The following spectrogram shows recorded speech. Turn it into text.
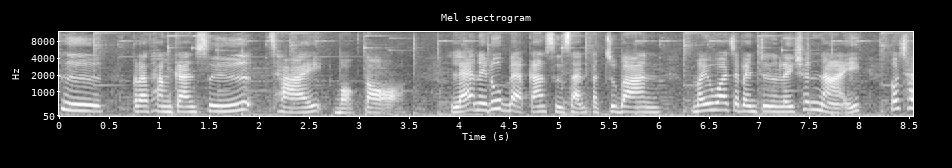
คือกระทำการซื้อ ใช้ บอกต่อ และในรูปแบบการสื่อสารปัจจุบัน ไม่ว่าจะเป็นเจเนอเรชันไหน ก็ใช้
